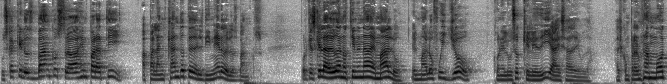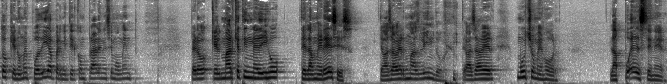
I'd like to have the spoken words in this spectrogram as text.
Busca que los bancos trabajen para ti, apalancándote del dinero de los bancos. Porque es que la deuda no tiene nada de malo. El malo fui yo con el uso que le di a esa deuda. Al comprar una moto que no me podía permitir comprar en ese momento. Pero que el marketing me dijo, te la mereces. Te vas a ver más lindo. Te vas a ver mucho mejor. La puedes tener.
